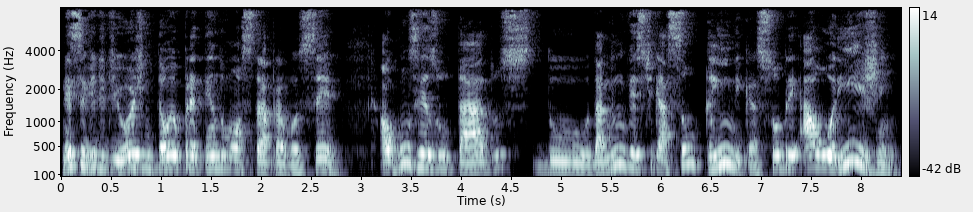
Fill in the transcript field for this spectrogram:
Nesse vídeo de hoje, então, eu pretendo mostrar para você alguns resultados do, da minha investigação clínica sobre a origem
